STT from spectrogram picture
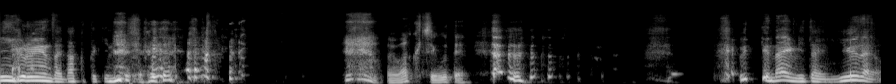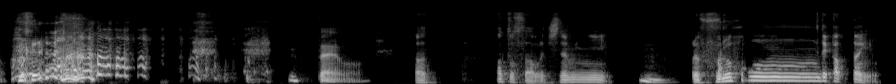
インフルエンザになった時に。おいワクチン打て。打ってないみたいに言うなよ。打ったよ。あとさ、俺ちなみに、うん。これ古本で買ったんよ。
